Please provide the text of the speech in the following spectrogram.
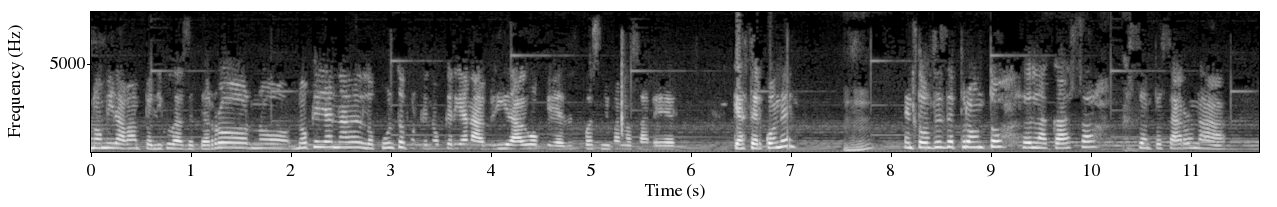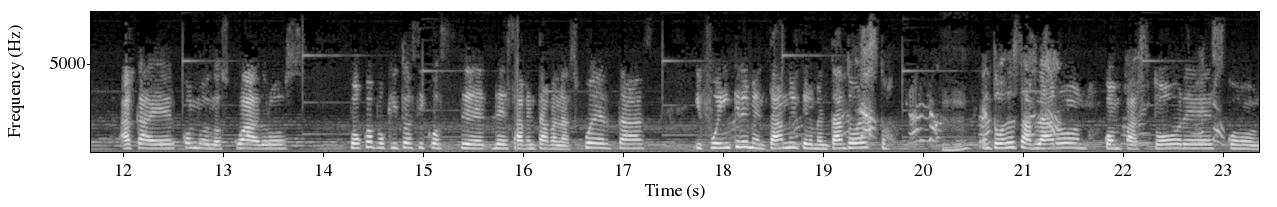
no miraban películas de terror, no, no querían nada de lo oculto porque no querían abrir algo que después no iban a saber qué hacer con él. Entonces de pronto en la casa se empezaron a, a caer como los cuadros, poco a poquito así se desaventaban las puertas y fue incrementando, incrementando esto. Entonces hablaron con pastores, con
